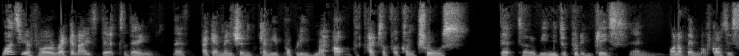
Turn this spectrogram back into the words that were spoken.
once you have uh, recognized that, then, uh, like I mentioned, can we properly map out the types of uh, controls that uh, we need to put in place? And one of them, of course, is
